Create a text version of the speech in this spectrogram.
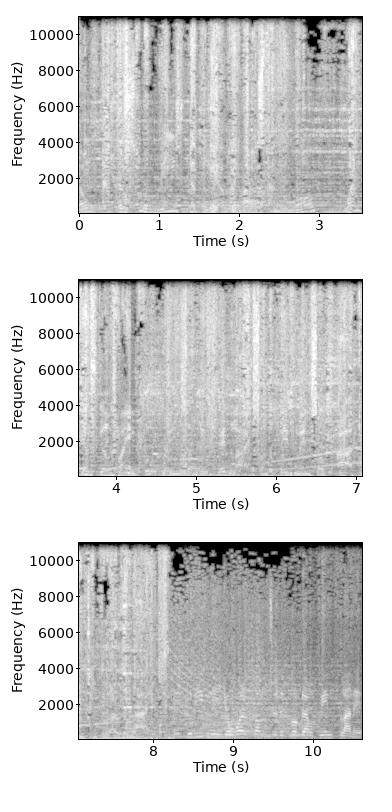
Long after some of these earthly adventures and no more, one can still find footprints of these dead lives on the pavements of our contemporary lives. Good evening, you're welcome to the program Green Planet.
